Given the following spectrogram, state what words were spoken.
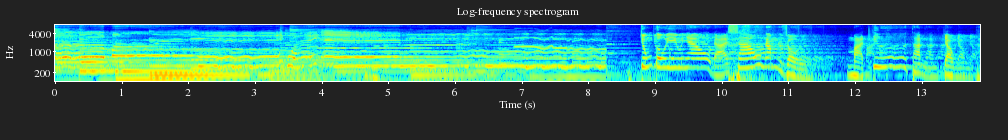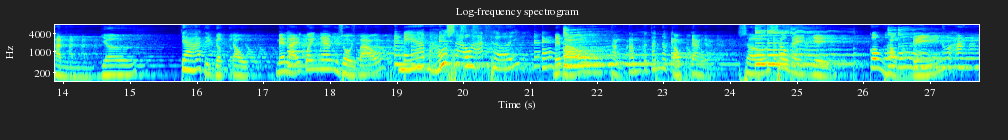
Rồi Mà chưa thành chồng thành vợ. Cha thì gật đầu Mẹ lại quay ngang rồi bảo. Mẹ bảo sao hả anh Khởi? Mẹ bảo thằng Tâm cái tánh nó cọc cằn Sợ sau này về Con Hồng bị nó ăn.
